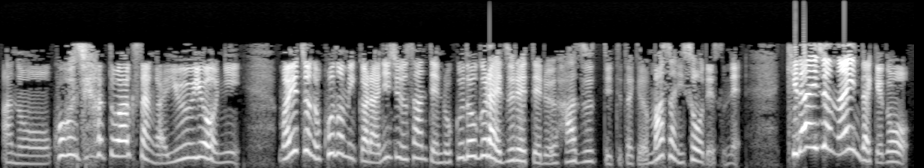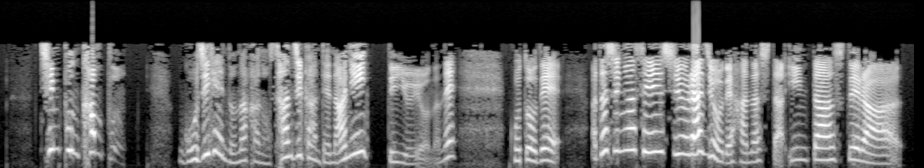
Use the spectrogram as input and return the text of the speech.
あの、コージアットワークさんが言うように、まゆちょの好みから23.6度ぐらいずれてるはずって言ってたけど、まさにそうですね。嫌いじゃないんだけど、ちんぷんかんぷん。5次元の中の3時間って何っていうようなね、ことで、私が先週ラジオで話したインターステラー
